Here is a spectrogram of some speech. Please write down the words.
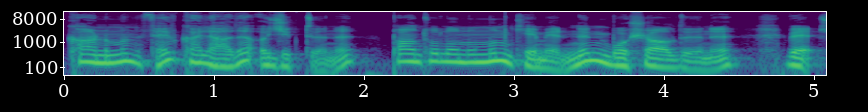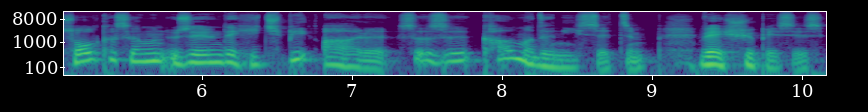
karnımın fevkalade acıktığını pantolonumun kemerinin boşaldığını ve sol kasamın üzerinde hiçbir ağrı, sızı kalmadığını hissettim. Ve şüphesiz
